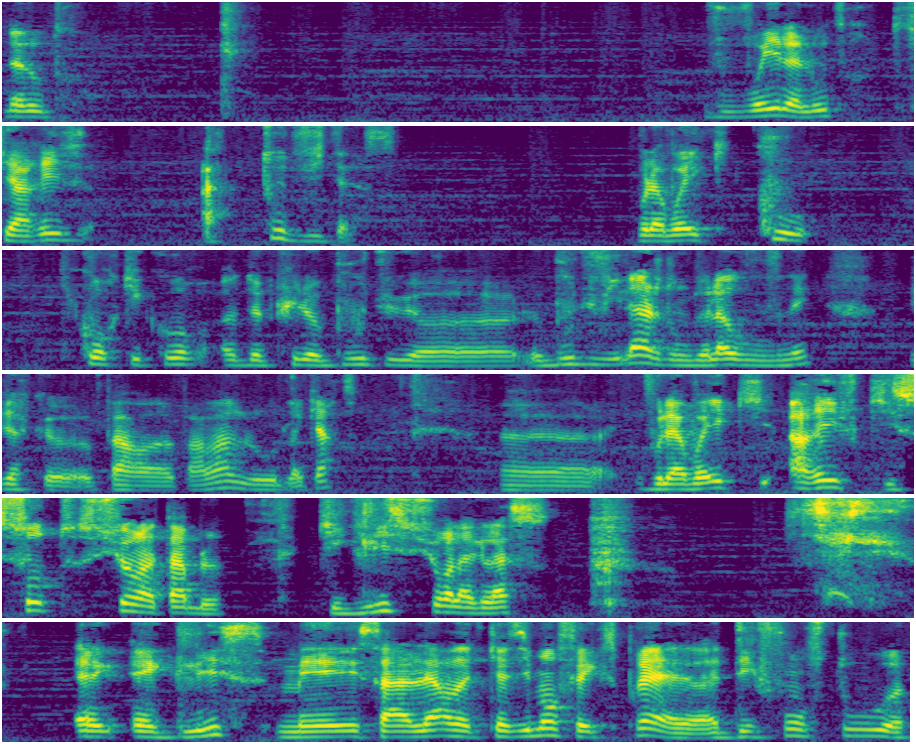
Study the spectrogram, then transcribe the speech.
La loutre. Vous voyez la loutre qui arrive à toute vitesse. Vous la voyez qui court, qui court, qui court euh, depuis le bout du, euh, le bout du village, donc de là où vous venez, c'est-à-dire que par, par là, le haut de la carte. Euh, vous la voyez qui arrive, qui saute sur la table, qui glisse sur la glace. Elle, glisse, mais ça a l'air d'être quasiment fait exprès. Elle, défonce tout, euh,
